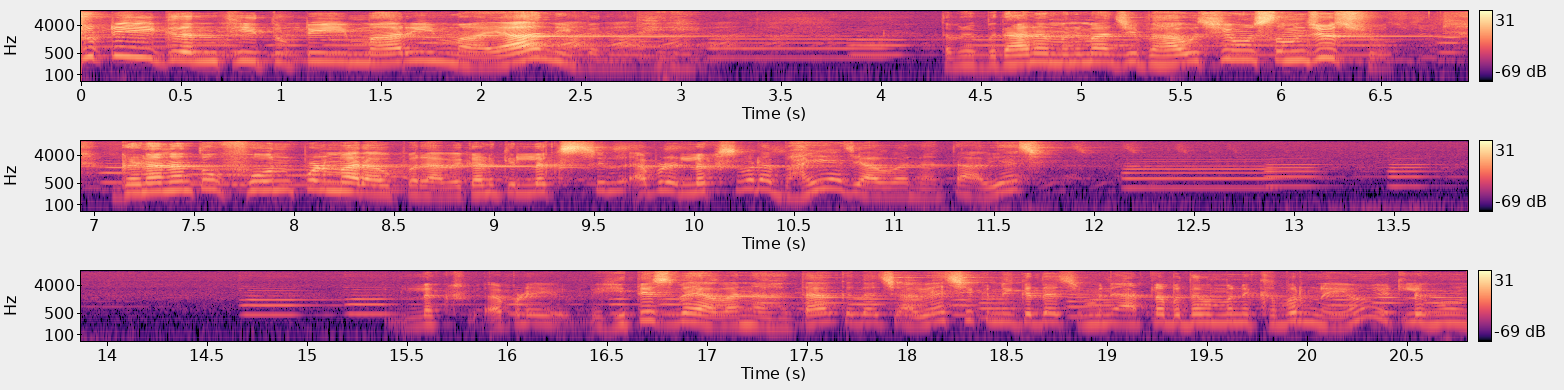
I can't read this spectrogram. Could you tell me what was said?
છૂટી ગ્રંથિ તૂટી મારી માયાની બંધી. તમને બધાના મનમાં જે ભાવ છે હું સમજુ છું. ઘણાના તો ફોન પણ મારા ઉપર આવે, કારણ કે લક્ષ આપણે લક્ષવાળા ભાઈ જ આવવાના હતા, આવ્યા છે. લક્ષ, આપણે હિતેશભાઈ આવવાના હતા, કદાચ આવ્યા છે કે નહીં, કદાચ મને આટલા બધા મને ખબર નહીં હો, એટલે હું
